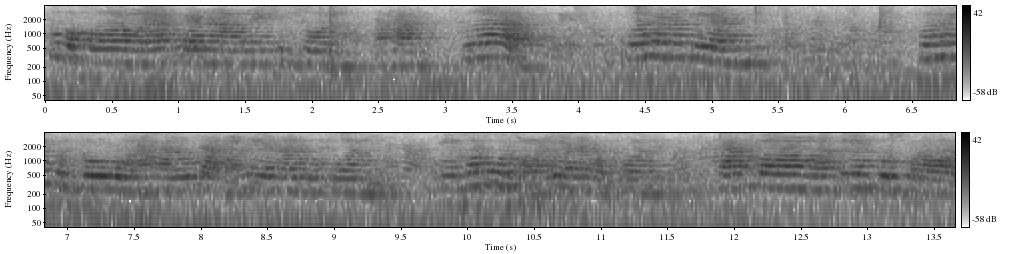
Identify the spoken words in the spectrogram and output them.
ผู้ปกครองและแกนนำในชุมชนนะคะ เพื่อเพื่อให้นักเรียน เพื่อให้คุณครูนะคะ รู้จักนักเรียนรายบุคคลมีข้อมูลของนักเรียนรายบุคคลคัดกรองนักเรียนกลุ่มปลอด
